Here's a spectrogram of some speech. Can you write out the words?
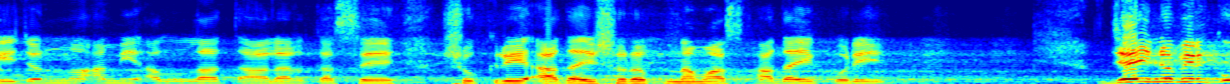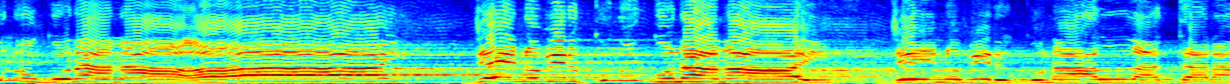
এই জন্য আমি আল্লাহ তালার কাছে শুক্রিয়া আদায় স্বরূপ নামাজ আদায় করি। যেই নবীর কোনো গুণা নাই যেই নবীর কোনো গুণা নাই, যেই নবীর গুণা আল্লাহ তারা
